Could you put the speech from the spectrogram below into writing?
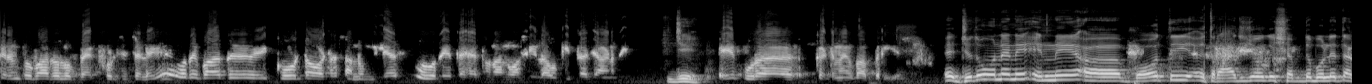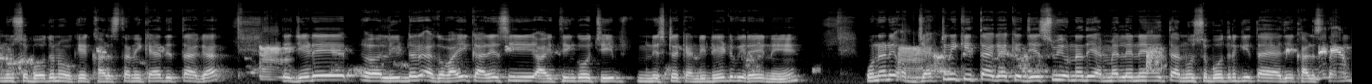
ਕਰਨ ਤੋਂ ਬਾਅਦ ਉਹ ਲੋਕ ਬੈਕਫੁੱਟ 'ਚ ਚਲੇ ਗਏ। ਉਹਦੇ ਬਾਅਦ ਇੱਕ ਕੋਰਟ ਦਾ ਆਰਡਰ ਸਾਨੂੰ ਮਿਲਿਆ ਸੀ। ਉਹਦੇ ਤਹਿਤ ਉਹਨਾਂ ਨੂੰ ਅਸੀਂ ਅਲਾਉ ਕੀਤਾ ਜਾਣ ਦੀ। ਜੀ। ਇਹ ਪੂਰਾ ਘਟਨਾ ਵਾਪਰੀ ਹੈ। ਇਹ ਜਦੋਂ ਉਹਨਾਂ ਨੇ ਇੰਨੇ ਬਹੁਤ ਹੀ ਇਤਰਾਜ਼ਯੋਗ ਸ਼ਬਦ ਬੋਲੇ ਤੁਹਾਨੂੰ ਸੰਬੋਧਨ ਹੋ ਕੇ ਖਾਲਿਸਤਾਨੀ ਕਹਿ ਦਿੱਤਾ ਹੈਗਾ। ਤੇ ਜਿਹੜੇ ਲੀਡਰ ਅਗਵਾਈ ਕਰ ਰਹੇ ਸੀ ਆਈ ਥਿੰਕ ਉਹ ਚੀਫ ਮਿਨਿਸਟਰ ਕੈਂਡੀਡੇਟ ਵੀ ਰਹੇ ਨੇ। ਉਹਨਾਂ ਨੇ ਆਬਜੈਕਟ ਨਹੀਂ ਕੀਤਾ ਹੈਗਾ ਕਿ ਜਿਸ ਵੀ ਉਹਨਾਂ ਦੇ ਐਮਐਲਏ ਨੇ ਤੁਹਾਨੂੰ ਸੰਬੋਧਨ ਕੀਤਾ ਹੈ ਜੇ ਨਹੀਂ ਖਾਲਿਸਤਾਨੀ ਨਹੀਂ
